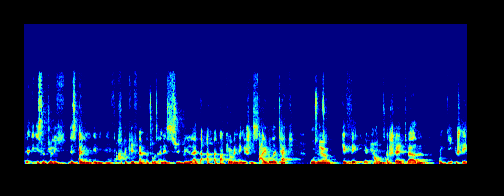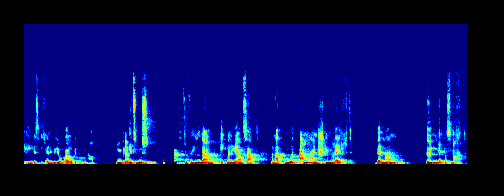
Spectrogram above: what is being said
ist natürlich, das, also im, im, Fachbegriff nennt man sowas eine Sybil-Attacke oder im Englischen Cyber-Attack, wo sozusagen ja. gefakte Accounts erstellt werden und die bestätigen, dass ich eine Million Euro bekommen habe. Okay. Jetzt muss das Ganze zu verhindern, geht man her und sagt, man hat nur dann ein Stimmrecht, wenn man irgendetwas macht.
